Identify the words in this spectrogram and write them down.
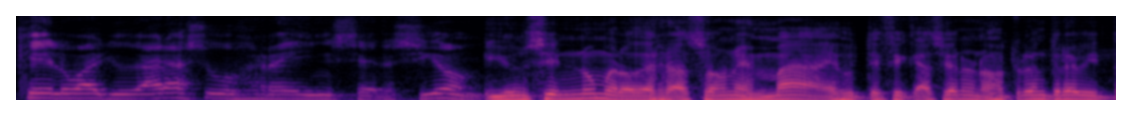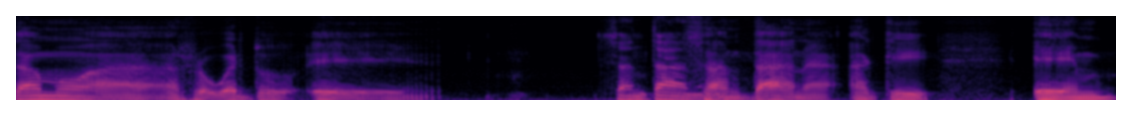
que lo ayudara a su reinserción. Y un sinnúmero de razones más, justificaciones. Nosotros entrevistamos a Roberto eh, Santana. Santana aquí en un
